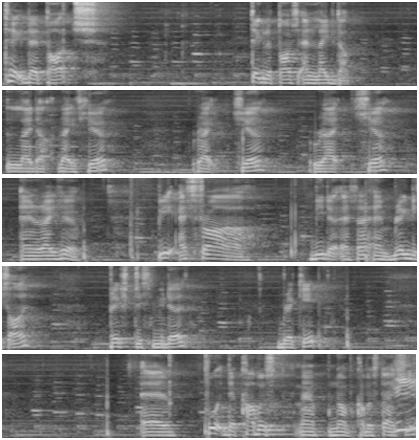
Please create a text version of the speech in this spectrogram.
take the torch. Take the torch and light it up. Light up right here right here right here and right here. Be extra be the extra and break this all. Break this middle. Break it. And put the cobblestone uh, no cobblestone actually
